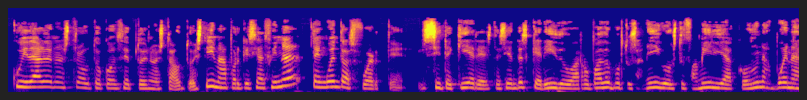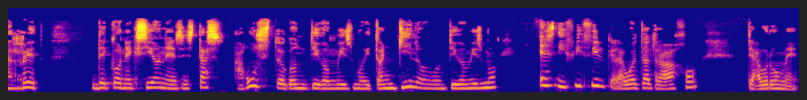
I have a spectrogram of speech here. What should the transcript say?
cuidar de nuestro autoconcepto y nuestra autoestima, porque si al final te encuentras fuerte, si te quieres, te sientes querido, arropado por tus amigos, tu familia, con una buena red de conexiones, estás a gusto contigo mismo y tranquilo contigo mismo, es difícil que la vuelta al trabajo te abrume.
